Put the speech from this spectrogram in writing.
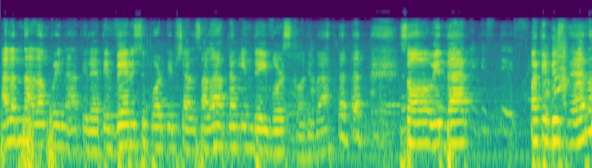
alam na alam po yun na Ate Leti. Very supportive siya sa lahat ng endeavors ko, di ba? so, with that, pati business,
